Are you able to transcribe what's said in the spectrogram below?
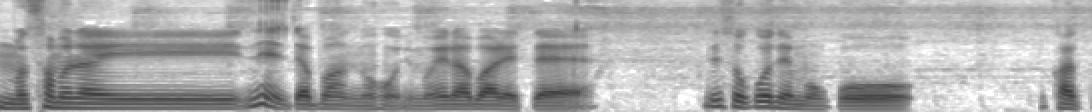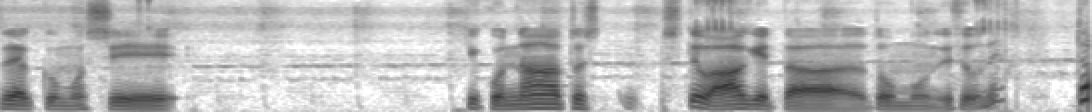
まあ、侍ね、ジャパンの方にも選ばれて、で、そこでもこう、活躍もし、結構なーとしては上げたと思うんですよね。た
